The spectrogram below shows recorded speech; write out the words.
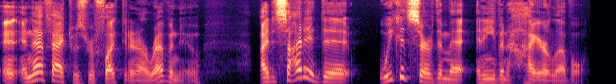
and, and that fact was reflected in our revenue, I decided that we could serve them at an even higher level.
